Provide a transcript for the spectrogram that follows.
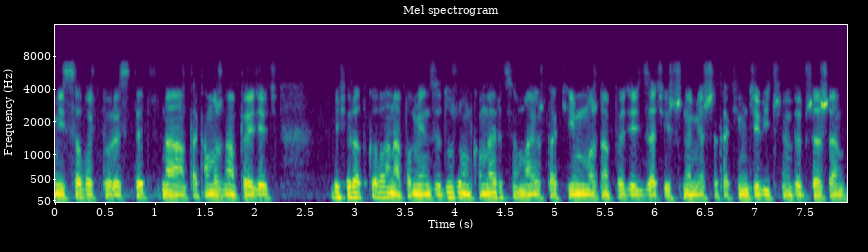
miejscowość turystyczna, taka można powiedzieć wyśrodkowana pomiędzy dużą komercją, a już takim, można powiedzieć, zacisznym, jeszcze takim dziewiczym wybrzeżem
